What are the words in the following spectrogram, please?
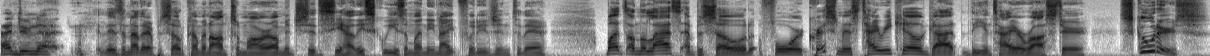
I do not. There's another episode coming on tomorrow. I'm interested to see how they squeeze the Monday night footage into there. But on the last episode for Christmas, Tyreek Hill got the entire roster scooters.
